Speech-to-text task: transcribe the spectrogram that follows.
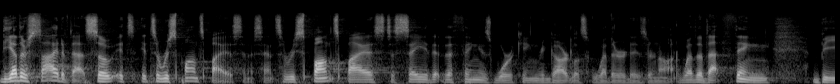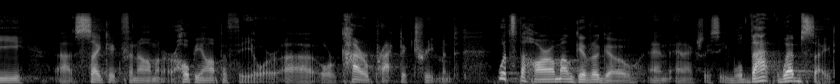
the other side of that. So it's, it's a response bias in a sense, a response bias to say that the thing is working regardless of whether it is or not, whether that thing be uh, psychic phenomena or homeopathy or, uh, or chiropractic treatment. What's the harm? I'll give it a go and, and actually see. Well, that website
